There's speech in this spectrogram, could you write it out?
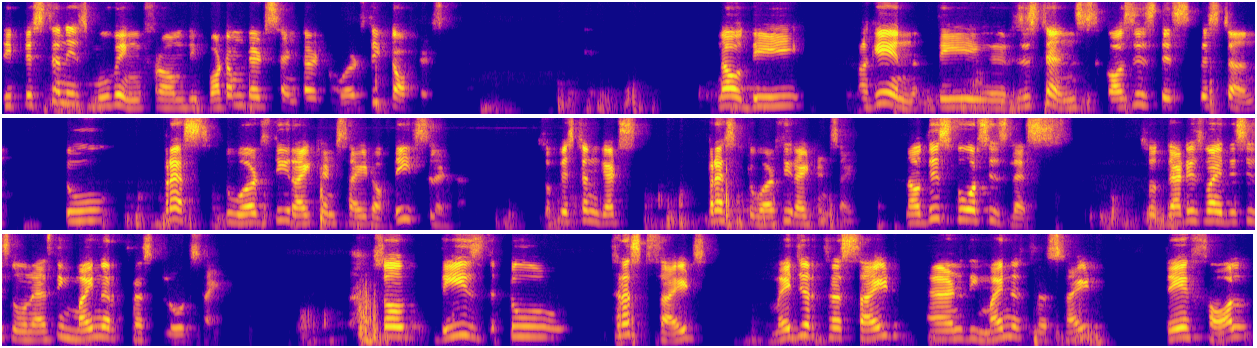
the piston is moving from the bottom dead center towards the top dead center. Now the again the resistance causes this piston to press towards the right hand side of the cylinder. So piston gets pressed towards the right hand side. Now this force is less. So that is why this is known as the minor thrust load side. So these two thrust sides, major thrust side and the minor thrust side, they fall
